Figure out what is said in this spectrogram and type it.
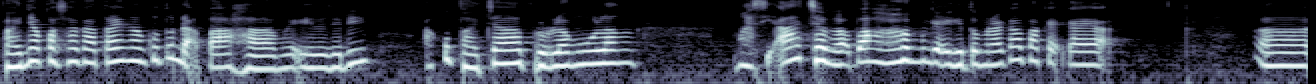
banyak kosakata yang aku tuh nggak paham gitu. Jadi aku baca berulang-ulang masih aja nggak paham kayak gitu. Mereka pakai kayak eh,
